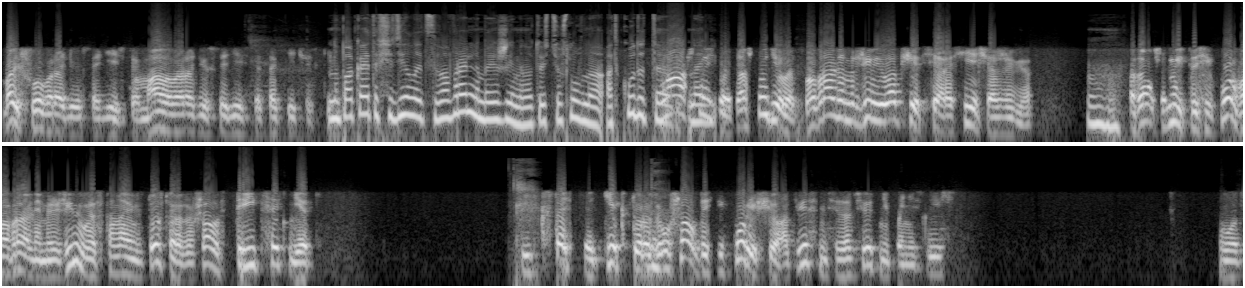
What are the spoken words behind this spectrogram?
большого радиуса действия, малого радиуса действия тактически. Но пока это все делается в авральном режиме, ну то есть условно откуда-то... Ну а на... что делать? А что делать? В авральном режиме вообще вся Россия сейчас живет. Угу. Потому что мы до сих пор в авральном режиме восстанавливаем то, что разрушалось 30 лет. И, кстати, те, кто разрушал, до сих пор еще ответственности за все это не понеслись. Вот.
